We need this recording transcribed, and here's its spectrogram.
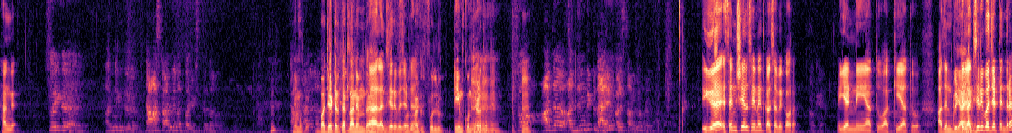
ಹಂಗೆ. ನಿಮ್ಗೆ ಬಜೆಟ್ ಇರ್ತೈತಲ್ಲ ನಿಮ್ದು? ಲಕ್ಸರಿ ಬಜೆಟ್ ಫುಲ್ ಟೀಮ್ ಕುಂತ ಹೇಳ್ತೈತಿ. ಈಗ ಎಸೆನ್ಷಿಯಲ್ಸ್ ಏನಾಯ್ತು ಕಳ್ಸಬೇಕು ಅವ್ರ? ಎಣ್ಣೆ ಆಯ್ತು ಅಕ್ಕಿ ಆಯ್ತು. ಅದನ್ನ ಬಿಟ್ಟು ಲಕ್ಸುರಿ ಬಜೆಟ್ ಅಂದ್ರೆ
